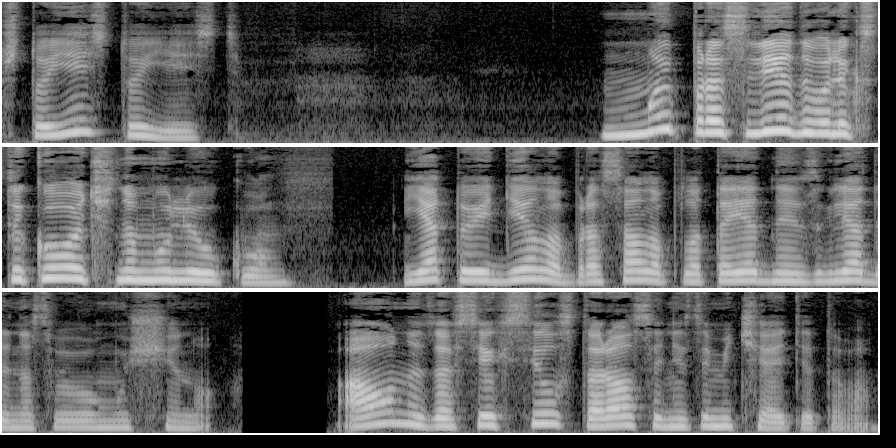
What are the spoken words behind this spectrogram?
Что есть, то есть. Мы проследовали к стыковочному люку. Я то и дело бросала плотоядные взгляды на своего мужчину, а он изо всех сил старался не замечать этого.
